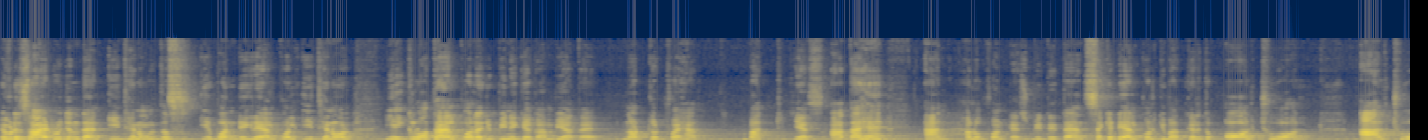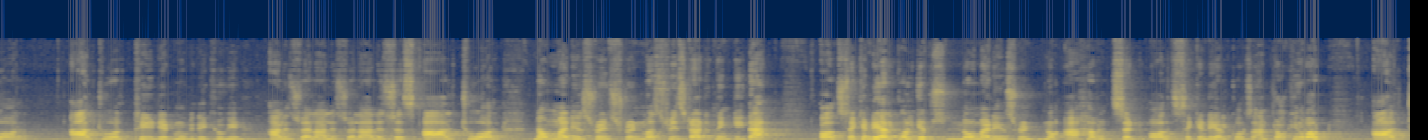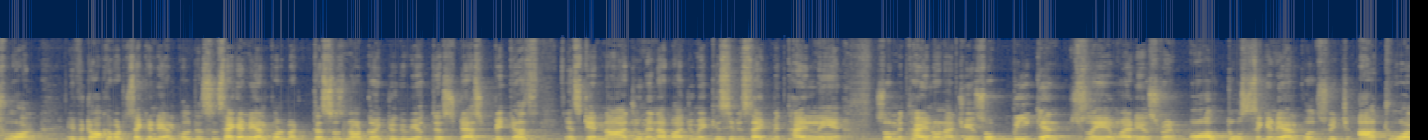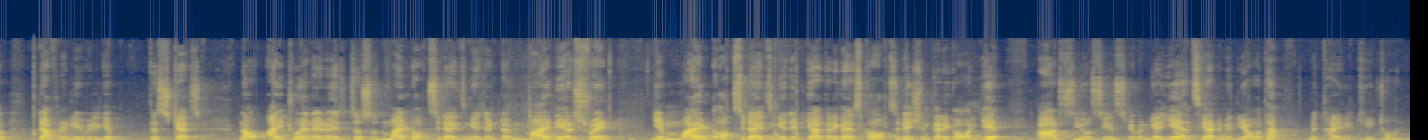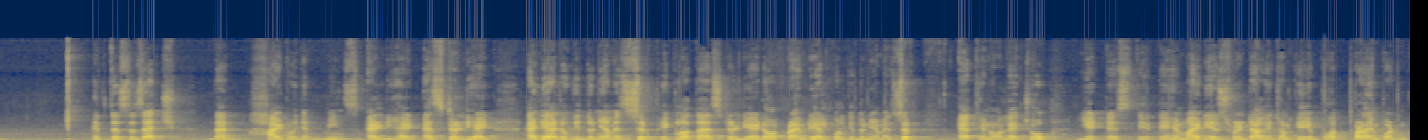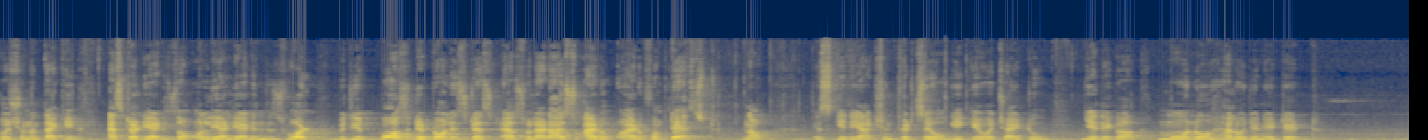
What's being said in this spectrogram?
If it is hydrogen, then ethanol. This is one degree alcohol, ethanol. ये इकलौता alcohol है जो पीने के काम भी आता है not good for health but yes आता है एंड हेलो टेस्ट भी देता है। एंड सेकेंडरी एल्कोहल की बात करें तो all to all all to all all to all three date movie देखोगे all is well all is well all is all to all no my dear student student must we start thinking that all secondary alcohol gift no my dear student no I haven't set all secondary alcohols I am talking about all if you talk about secondary alcohol this is secondary alcohol but this is not going to give you this test because इसके ना में ना बाजू में किसी भी side methyl नहीं है सो so, मिथाइल होना चाहिए so we can say my dear student all दो secondary alcohols which are to all definitely will give this test now I2NNOS this is mild oxidizing agent and my dear student ये mild oxidizing agent क्या करेगा इसका oxidation करेगा और ये R C O C S RCOCH3 बन गया ये NCERT में दिया हुआ था methyl ketone if this is H, then hydrogen means aldehyde acetaldehyde aldehyde की दुनिया में सिर्फ़ इकलौता acetaldehyde और प्राइमरी alcohol की दुनिया में सिर्फ़ एथेनॉल है, जो ये टेस्ट देते हैं। माय डियर स्टूडेंट आगे चल के ये बहुत बड़ा इंपॉर्टेंट क्वेश्चन बनता है कि acetaldehyde is the only aldehyde in this world with your positive Tollens test as well as iodoform test now इसकी रिएक्शन फिर से होगी के एच आई टू ये देगा मोनोहेलोजेनेटेड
